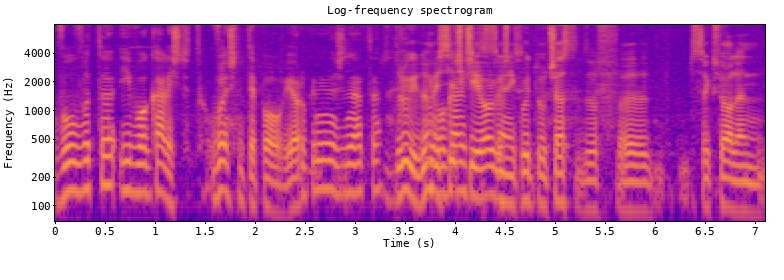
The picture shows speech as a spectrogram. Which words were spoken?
вулвата и влагалището. Външните полови органи на жената. С други думи, всички органи, също. които участват в е, сексуален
